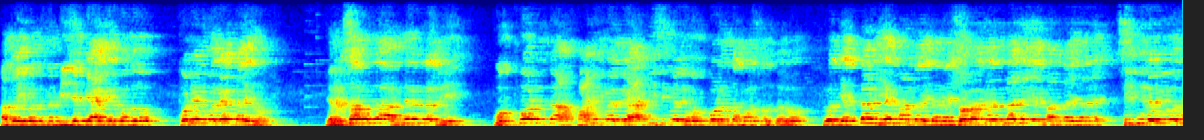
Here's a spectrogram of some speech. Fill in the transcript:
ಅಥವಾ ಇವತ್ತಿನ ಬಿ ಜೆ ಪಿ ಆಗಿರ್ಬೋದು ಕೋಟೆಯವರು ಹೇಳ್ತಾ ಇದ್ರು. ಎರಡು ಸಾವಿರದ ಹನ್ನೆರಡರಲ್ಲಿ ಒಕ್ಬೋರ್ಡ್ ಪಾಣಿಗಳಲ್ಲಿ ಆರ್ ಟಿ ಸಿಗಳಲ್ಲಿ ಒಕ್ಬೋರ್ಡ್ ಅಂತ ಬರ್ಸ್ತಂತರು ಇವತ್ತು ಎತ್ತಾಳ್ ಏನು ಮಾಡ್ತಾ ಇದ್ದಾನೆ? ಶೋಭಾ ಕರಂದ್ಲಾಜೆ ಏನು ಮಾಡ್ತಾ ಇದ್ದಾರೆ? ಸಿ ಟಿ ರವಿ ಅವರು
